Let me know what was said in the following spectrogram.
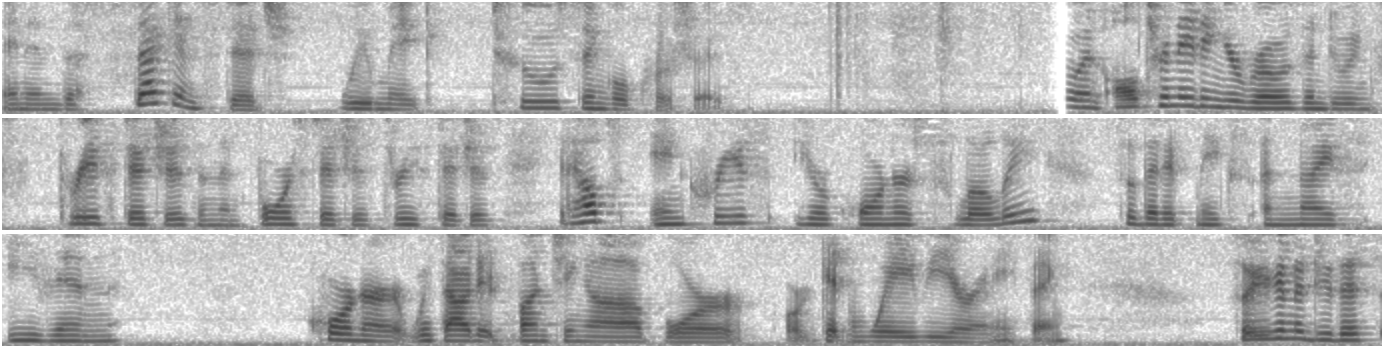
and in the second stitch we make two single crochets. So in alternating your rows and doing three stitches and then four stitches, three stitches. It helps increase your corner slowly so that it makes a nice even corner without it bunching up or, or getting wavy or anything. So you're going to do this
